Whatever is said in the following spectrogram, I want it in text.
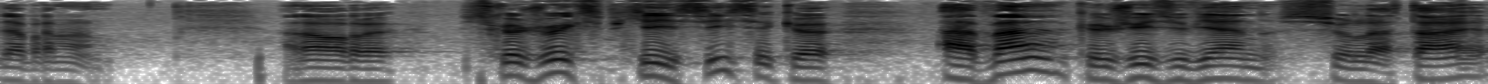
d'Abraham. Alors, euh, ce que je veux expliquer ici, c'est que avant que Jésus vienne sur la terre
